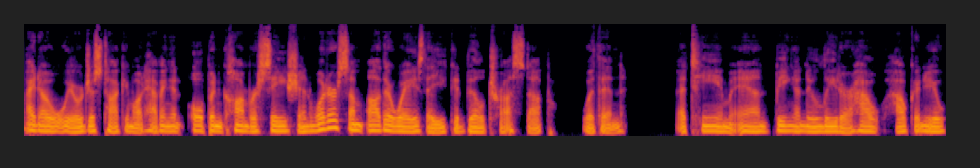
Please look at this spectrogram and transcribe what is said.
I know we were just talking about having an open conversation. What are some other ways that you could build trust up within a team and being a new leader? How, how can you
